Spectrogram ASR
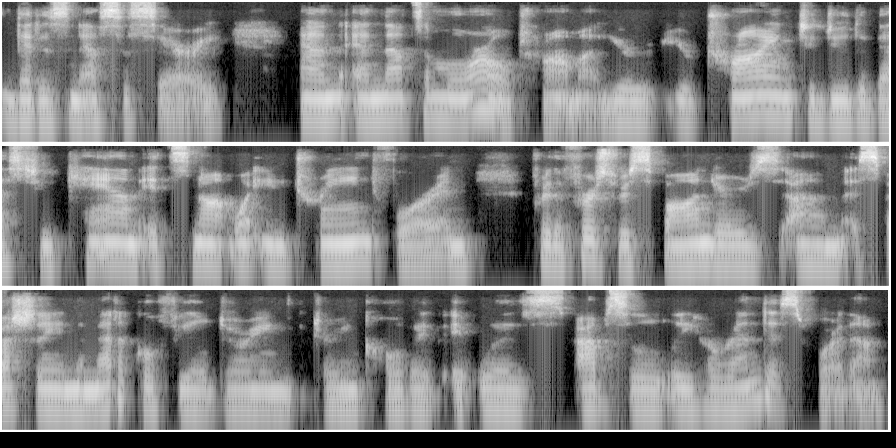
that is necessary. And and that's a moral trauma. You're you're trying to do the best you can. It's not what you trained for. And for the first responders um, especially in the medical field during during covid it was absolutely horrendous for them.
